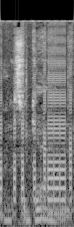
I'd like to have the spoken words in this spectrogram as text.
Once again,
